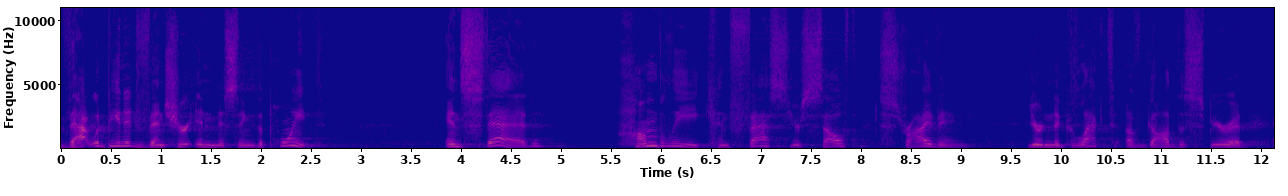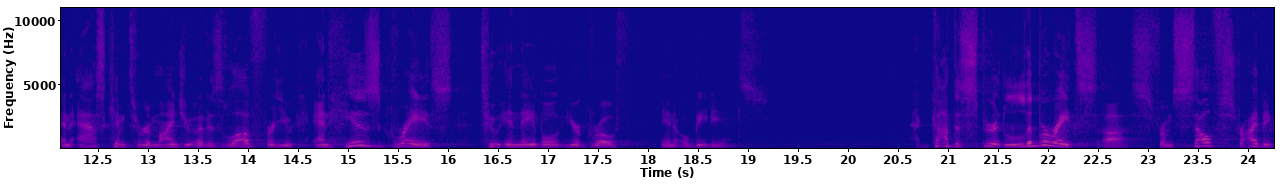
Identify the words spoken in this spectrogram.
That would be an adventure in missing the point. Instead, humbly confess your self striving, your neglect of God the Spirit, and ask Him to remind you of His love for you and His grace to enable your growth in obedience. God the Spirit liberates us from self striving,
